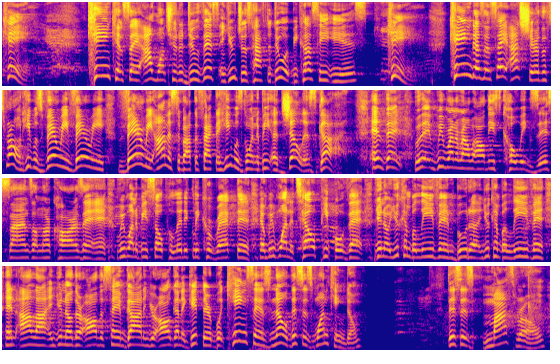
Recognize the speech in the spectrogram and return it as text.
king. King can say, I want you to do this, and you just have to do it because he is king. King doesn't say, I share the throne. He was very, very, very honest about the fact that he was going to be a jealous God. And that we run around with all these coexist signs on our cars, and, we want to be so politically correct, and, and we want to tell people that, you know, you can believe in Buddha and you can believe in, in Allah, and you know, they're all the same God, and you're all going to get there. But King says, no, this is one kingdom. This is my throne.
